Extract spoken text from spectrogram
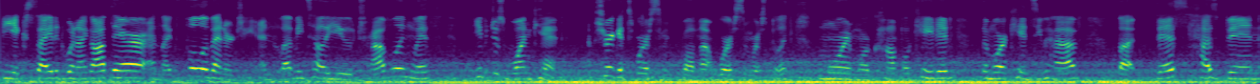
be excited when I got there and like full of energy. And let me tell you, traveling with even just one kid, I'm sure it gets worse and well, not worse and worse, but like more and more complicated the more kids you have. But this has been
